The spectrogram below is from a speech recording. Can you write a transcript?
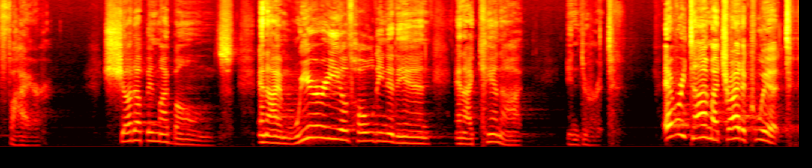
fire, shut up in my bones, and I am weary of holding it in, and I cannot endure it. Every time I try to quit,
